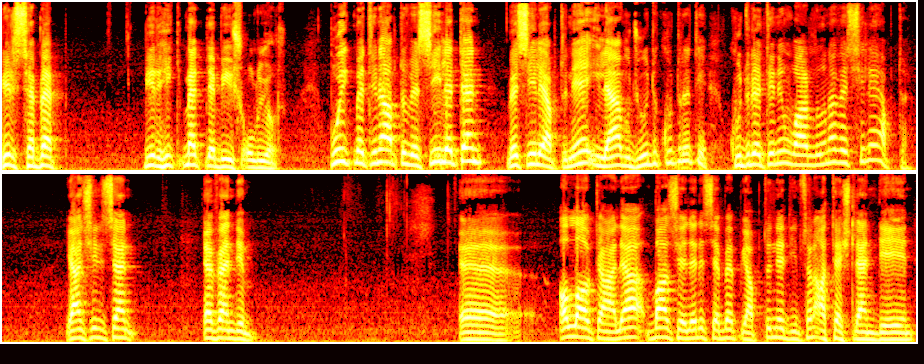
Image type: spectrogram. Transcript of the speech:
Bir sebep, bir hikmetle bir iş oluyor. Bu hikmeti ne yaptı? Vesileten vesile yaptı. Neye? İlâ vücudi kudreti. Kudretinin varlığına vesile yaptı. Yani şimdi sen efendim e, Allahu Teala bazı şeyleri sebep yaptı. Ne diyeyim sana? Ateşlendin.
